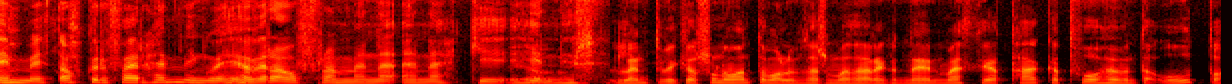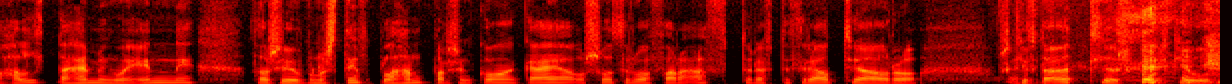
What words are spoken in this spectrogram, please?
einmitt, okkur fær Hemingway að vera áfram en, en ekki hinnir Lendur við ekki á svona vandamálum þar sem að það er einhvern veginn með því að taka tvo höfunda út og halda Hemingway inni þá séum við búin að stimpla hann bara sem góðan gæja og svo þurfum við að fara aftur eftir 30 ár og skipta öllu spilki út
